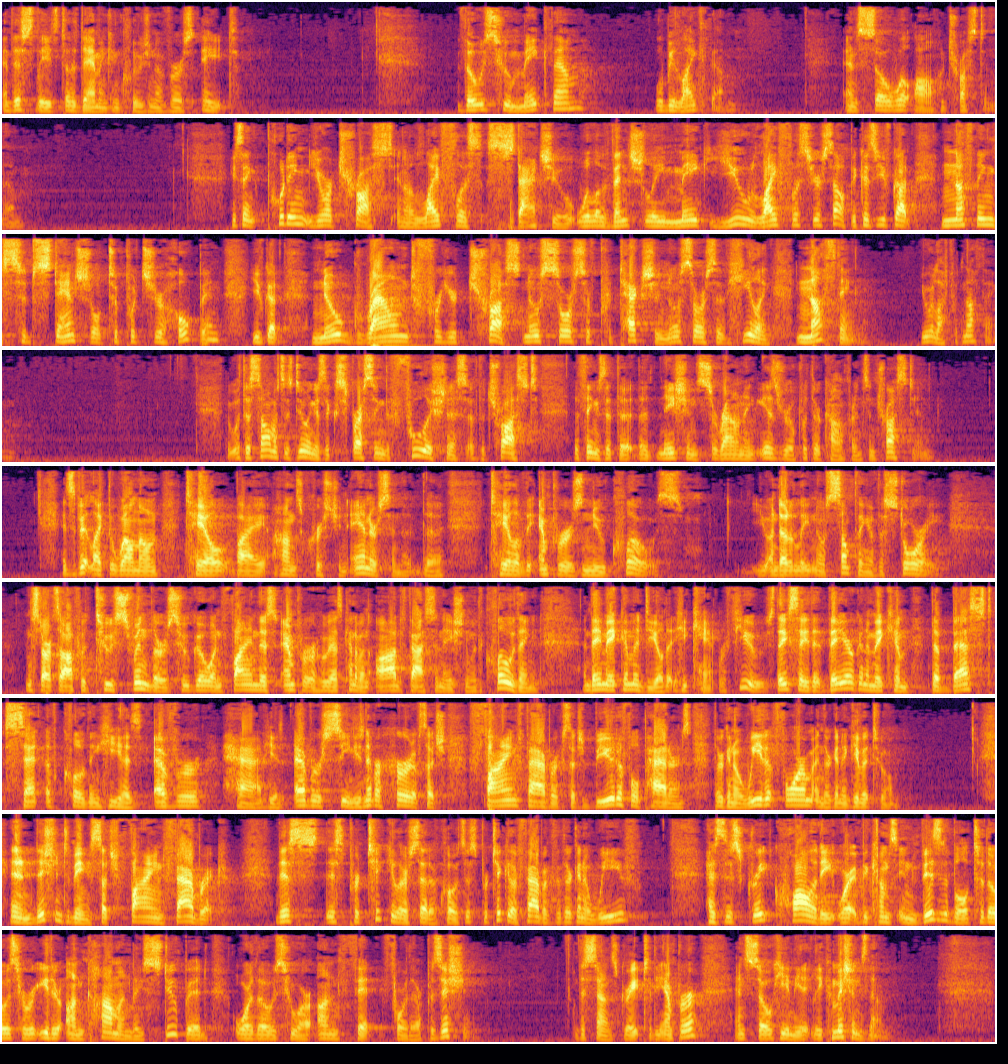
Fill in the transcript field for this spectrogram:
And this leads to the damning conclusion of verse 8. Those who make them will be like them, and so will all who trust in them. He's saying putting your trust in a lifeless statue will eventually make you lifeless yourself because you've got nothing substantial to put your hope in. You've got no ground for your trust, no source of protection, no source of healing, nothing. You are left with nothing. What the psalmist is doing is expressing the foolishness of the trust, the things that the, the nations surrounding Israel put their confidence and trust in. It's a bit like the well known tale by Hans Christian Andersen, the, the tale of the emperor's new clothes. You undoubtedly know something of the story. It starts off with two swindlers who go and find this emperor who has kind of an odd fascination with clothing. And they make him a deal that he can't refuse. They say that they are going to make him the best set of clothing he has ever had, he has ever seen. He's never heard of such fine fabric, such beautiful patterns. They're going to weave it for him and they're going to give it to him. In addition to being such fine fabric, this, this particular set of clothes, this particular fabric that they're going to weave, has this great quality where it becomes invisible to those who are either uncommonly stupid or those who are unfit for their position. This sounds great to the emperor, and so he immediately commissions them.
